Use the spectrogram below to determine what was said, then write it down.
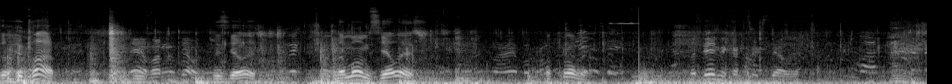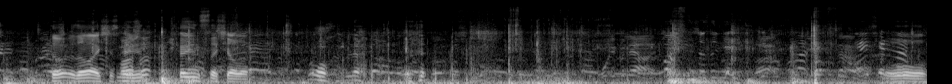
Давай бар. Не, бар не зробив. Не сделаешь? На мом сделаешь? Знаю, попробуй. Попробуй. На деміках цих зробили. То, давай, сейчас Можно? Кавин, Кавин сначала. Ох, бля. О,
